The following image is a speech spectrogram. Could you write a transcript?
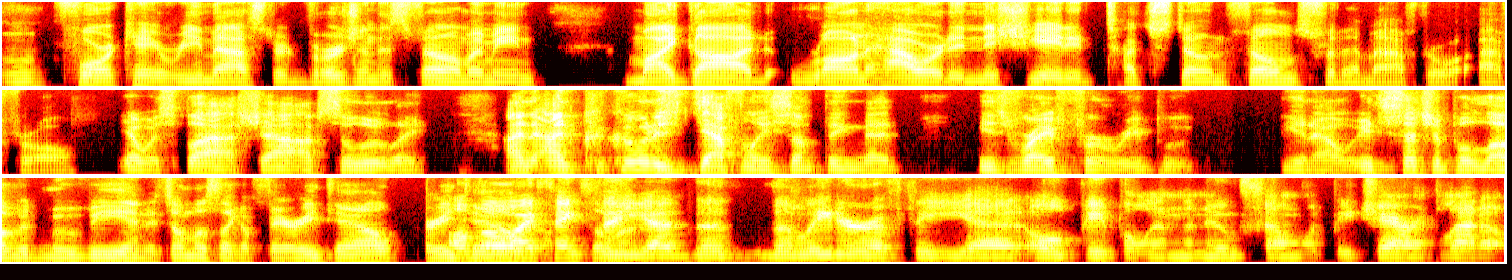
a mm-hmm. 4K remastered version of this film. I mean, my God, Ron Howard initiated Touchstone Films for them after after all. Yeah, with Splash. Yeah, absolutely. And and Cocoon is definitely something that is ripe for a reboot. You know, it's such a beloved movie, and it's almost like a fairy tale. Fairy Although tale. I think Some- the, uh, the the leader of the uh, old people in the new film would be Jared Leto.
